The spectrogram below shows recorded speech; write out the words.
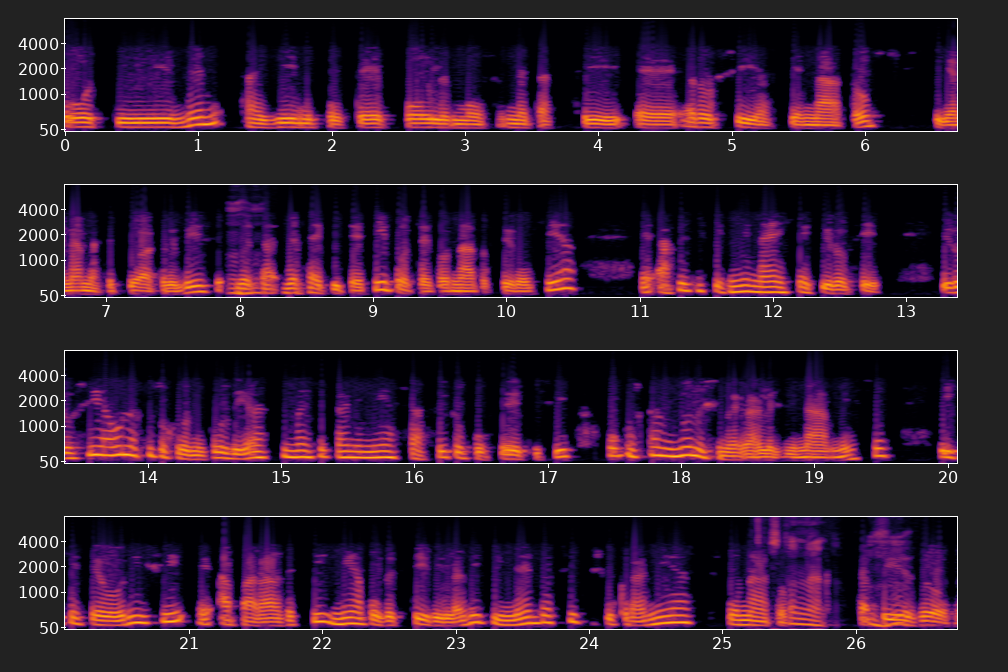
ότι δεν θα γίνει ποτέ πόλεμος μεταξύ ε, Ρωσίας και ΝΑΤΟ για να είμαστε πιο ακριβεις δεν, θα, δεν θα επιτεθεί ποτέ το ΝΑΤΟ στη Ρωσία ε, αυτή τη στιγμή να έχει ακυρωθεί. Η Ρωσία όλο αυτό το χρονικό διάστημα έχει κάνει μια σαφή τοποθέτηση όπως κάνουν όλες οι μεγάλες δυνάμεις είχε θεωρήσει ε, απαράδεκτη, μια αποδεκτή δηλαδή την ένταξη της Ουκρανίας στο ΝΑΤΟ. Θα πει εδώ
